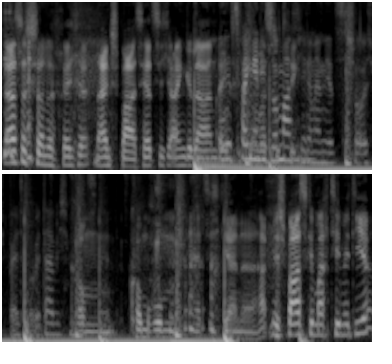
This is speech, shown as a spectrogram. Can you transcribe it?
Das ist schon eine Frechheit. Nein, Spaß. Herzlich eingeladen. Aber jetzt fangen ja die Sommerferien an. Jetzt schaue ich bald vorbei. Da habe ich komm, komm rum. Herzlich gerne. Hat mir Spaß gemacht hier mit dir.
